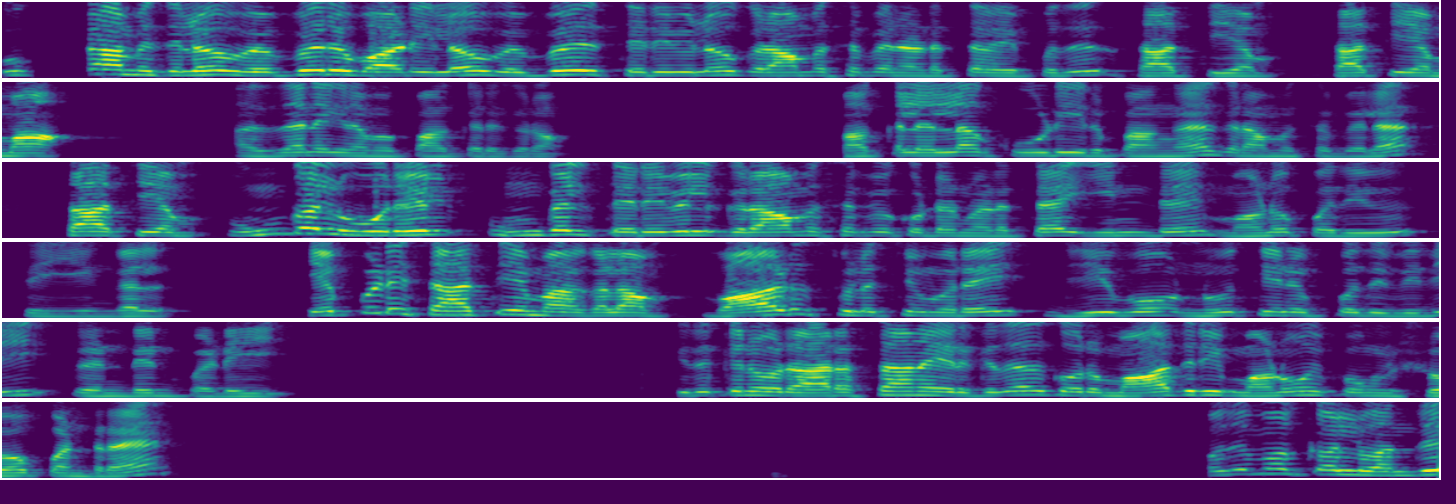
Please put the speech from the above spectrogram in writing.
குக்கிராமத்திலோ வெவ்வேறு வார்டிலோ வெவ்வேறு தெருவிலோ கிராம சபை நடத்த வைப்பது சாத்தியம் சாத்தியமா? அதுதான் இன்னைக்கு நம்ம பார்க்க இருக்கிறோம். மக்கள் எல்லாம் கூடி இருப்பாங்க கிராம சபையில. சாத்தியம் உங்கள் ஊரில் உங்கள் தெருவில் கிராம சபை கூட்டம் நடத்த இன்றே மனு பதிவு செய்யுங்கள். எப்படி சாத்தியமாகலாம்? வார்டு சுழற்சி முறை ஜிஓ நூத்தி முப்பது விதி ரெண்டின் படி. இதுக்குன்னு ஒரு அரசாணை இருக்குது. அதுக்கு ஒரு மாதிரி மனு இப்போ உங்களுக்கு ஷோ பண்றேன். பொதுமக்கள் வந்து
